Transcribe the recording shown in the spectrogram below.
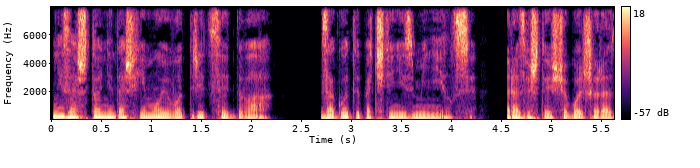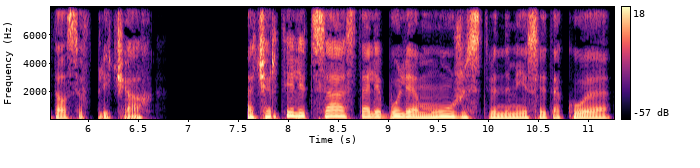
Ни за что не дашь ему его 32. За годы почти не изменился, разве что еще больше раздался в плечах. А черты лица стали более мужественными, если такое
